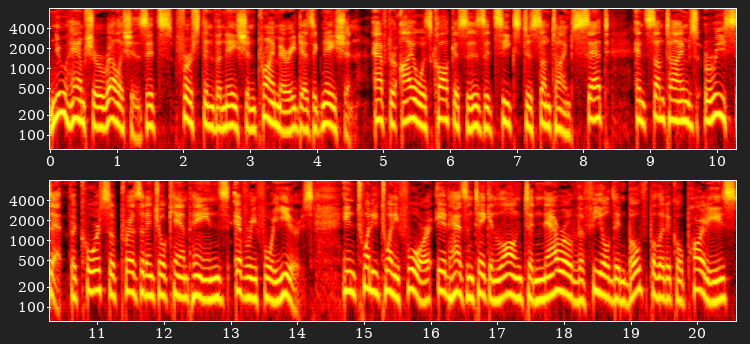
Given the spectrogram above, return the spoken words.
New Hampshire relishes its first in the nation primary designation. After Iowa's caucuses, it seeks to sometimes set and sometimes reset the course of presidential campaigns every four years. In 2024, it hasn't taken long to narrow the field in both political parties,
